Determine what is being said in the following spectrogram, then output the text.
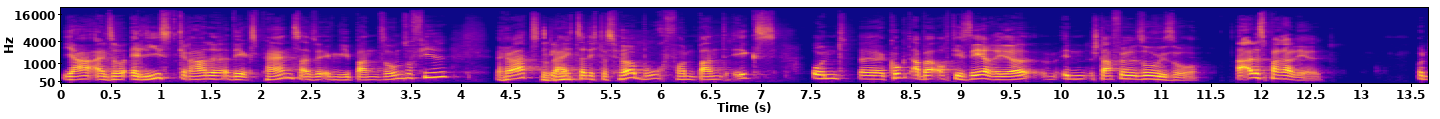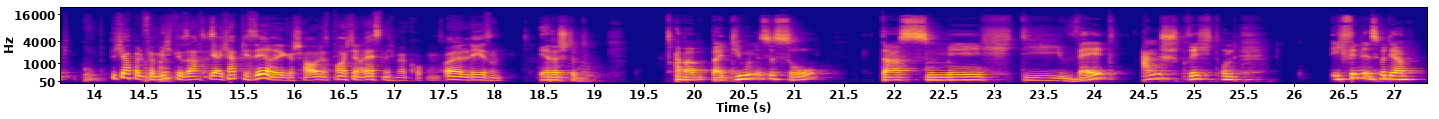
ja, also er liest gerade The Expanse, also irgendwie Band so und so viel, hört mhm. gleichzeitig das Hörbuch von Band X und äh, guckt aber auch die Serie in Staffel sowieso. Alles parallel. Und ich habe halt für mich gesagt, ja, ich habe die Serie geschaut, jetzt brauche ich den Rest nicht mehr gucken, äh, lesen. Ja, das stimmt. Aber bei Dune ist es so, dass mich die Welt anspricht und ich finde, es wird ja,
